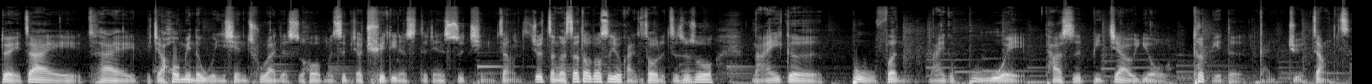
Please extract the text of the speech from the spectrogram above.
对，在在比较后面的文献出来的时候，我们是比较确定的是这件事情，这样子，就整个舌头都是有感受的，只是说哪一个部分、哪一个部位，它是比较有特别的感觉，这样子。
